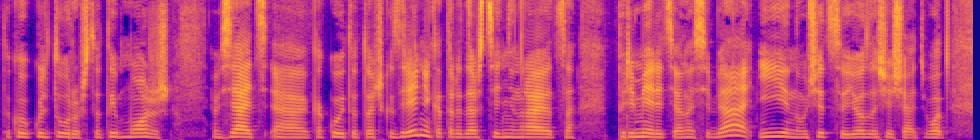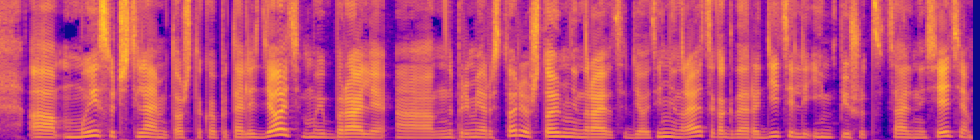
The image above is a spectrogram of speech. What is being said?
такую культуру, что ты можешь взять э, какую-то точку зрения, которая даже тебе не нравится, примерить ее на себя и научиться ее защищать. Вот э, мы с учителями тоже такое пытались сделать, мы брали, э, например, историю, что им не нравится делать. Им не нравится, когда родители им пишут в социальные сети,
